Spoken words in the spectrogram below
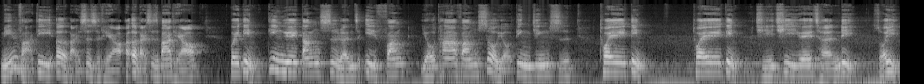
民法第二百四十条啊，二百四十八条规定，订约当事人之一方由他方受有定金时，推定推定其契约成立，所以。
